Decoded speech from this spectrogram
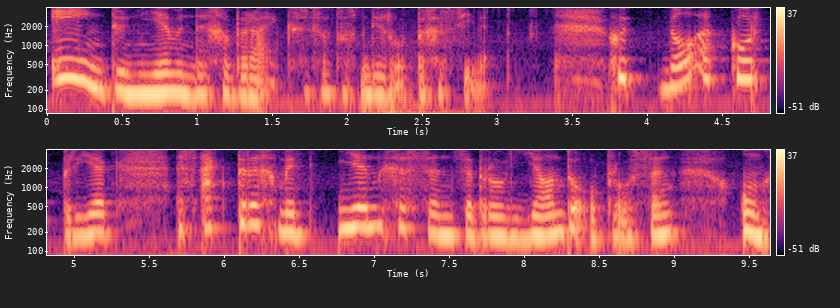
en toenemende gebruik soos wat ons met die rotte gesien het. Goed, na 'n kort breek is ek terug met een gesin se briljante oplossing om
